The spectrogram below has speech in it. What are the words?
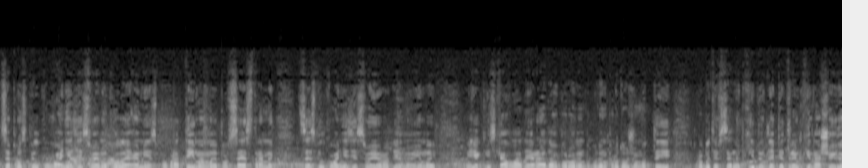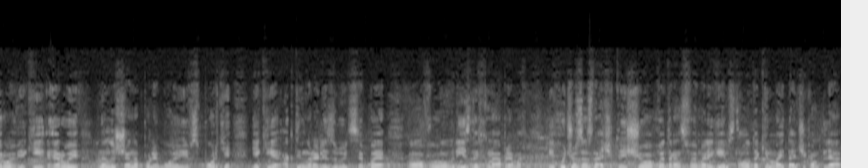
це про спілкування зі своїми колегами, з побратимами, посестрами, це спілкування зі своєю родиною. І ми, як міська влада і рада оборони, будемо продовжувати робити все необхідне для підтримки наших героїв, які герої не лише на полі бою, і в спорті, які активно реалізують себе е, в різних напрямах. І хочу зазначити, що Veterans Family Games стало таким майданчиком для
